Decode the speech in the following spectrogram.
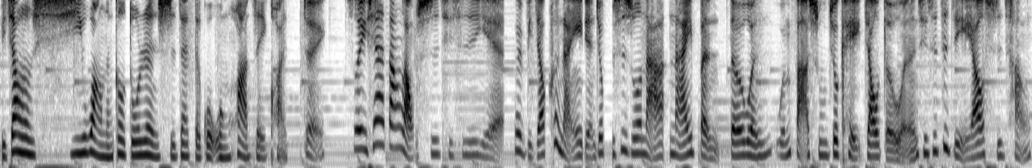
比较希望能够多认识在德国文化这一块。对，所以现在当老师其实也会比较困难一点，就不是说拿拿一本德文文法书就可以教德文，其实自己也要时常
